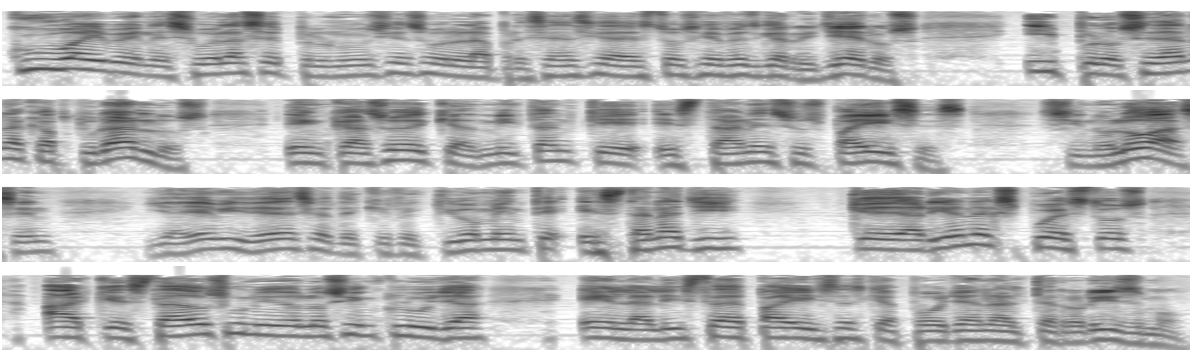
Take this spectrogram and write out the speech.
Cuba y Venezuela se pronuncien sobre la presencia de estos jefes guerrilleros y procedan a capturarlos en caso de que admitan que están en sus países. Si no lo hacen y hay evidencias de que efectivamente están allí, quedarían expuestos a que Estados Unidos los incluya en la lista de países que apoyan al terrorismo.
